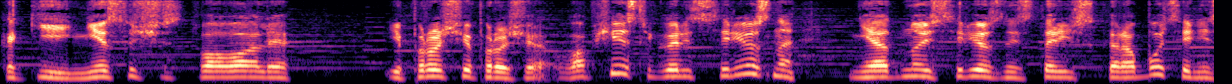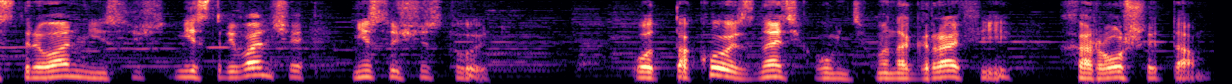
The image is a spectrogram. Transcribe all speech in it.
какие не существовали и прочее, прочее. Вообще, если говорить серьезно, ни одной серьезной исторической работе Нестор, не, существует. Вот такое, знаете, какой-нибудь монографии хорошей там.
